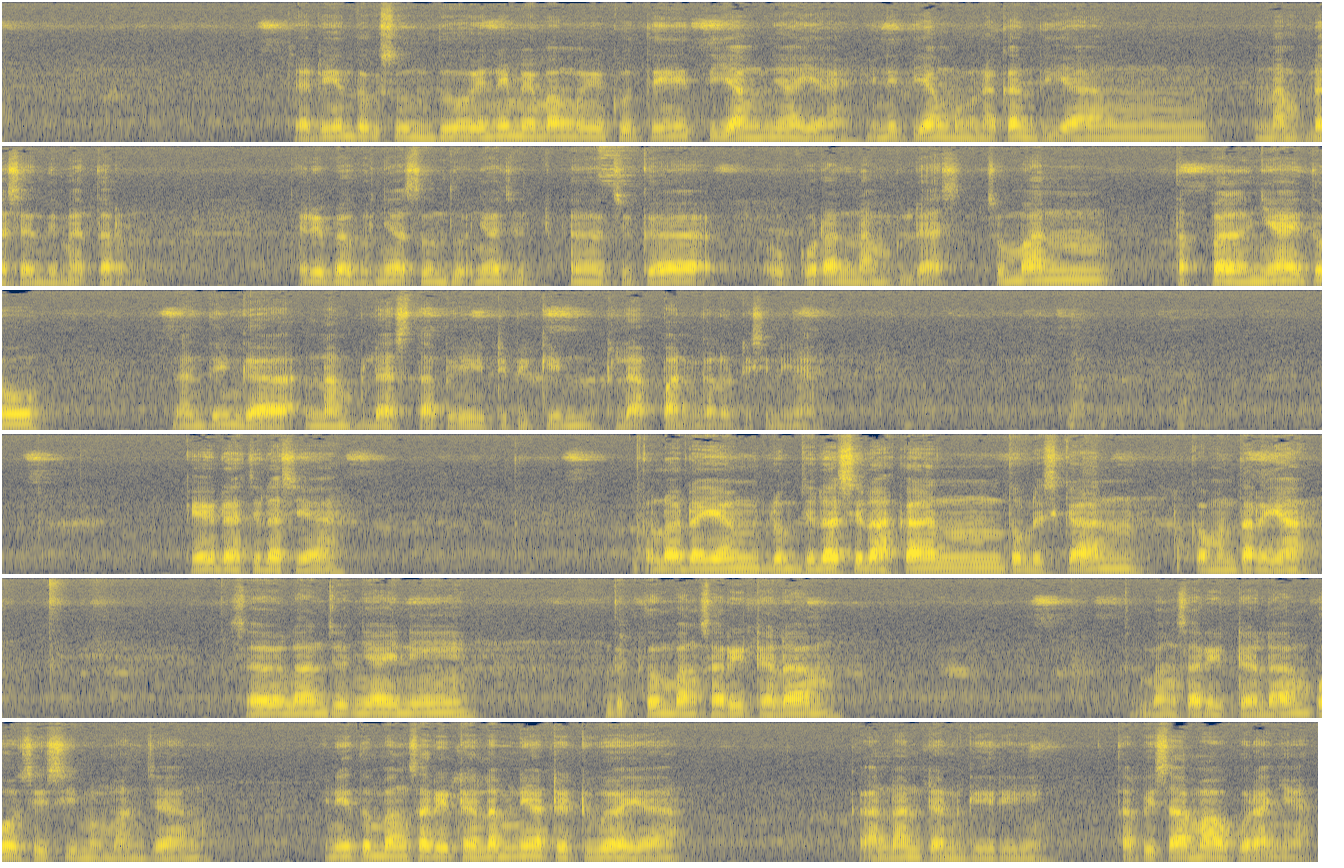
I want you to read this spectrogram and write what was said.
jadi untuk sunduk ini memang mengikuti tiangnya ya. Ini tiang menggunakan tiang 16 cm jadi bagusnya sunduknya eh, juga ukuran 16 cuman tebalnya itu nanti enggak 16 tapi dibikin 8 kalau di sini ya Oke udah jelas ya. Kalau ada yang belum jelas silahkan tuliskan komentar ya. Selanjutnya ini untuk tumbang sari dalam. Tumbang sari dalam posisi memanjang. Ini tumbang sari dalam ini ada dua ya kanan dan kiri tapi sama ukurannya.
